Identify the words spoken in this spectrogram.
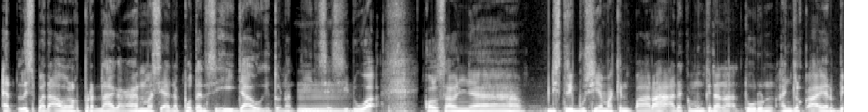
at least pada awal perdagangan masih ada potensi hijau gitu nanti di Hmm. sesi 2 kalau misalnya distribusinya makin parah ada kemungkinan turun anjlok ARB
